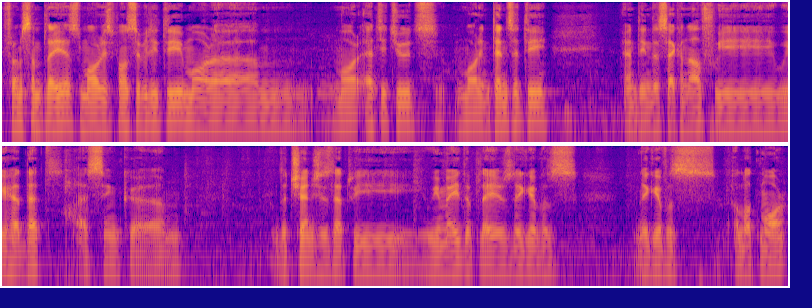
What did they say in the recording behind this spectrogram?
from some players more responsibility, more um, more attitudes, more intensity, and in the second half we we had that. I think um, the changes that we we made, the players they gave us they gave us a lot more,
